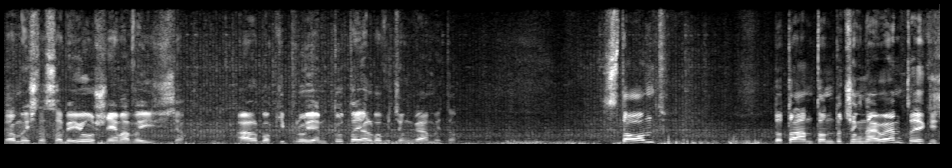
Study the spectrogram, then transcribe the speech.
to myślę sobie, już nie ma wyjścia. Albo kipruję tutaj, albo wyciągamy to. Stąd do tamtąd dociągnąłem, to jakieś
